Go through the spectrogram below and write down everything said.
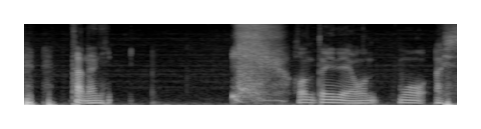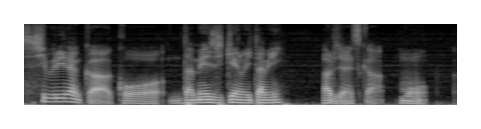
棚に本当にね、ほんもう、久しぶりなんか、こう、ダメージ系の痛みあるじゃないですか。もう、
